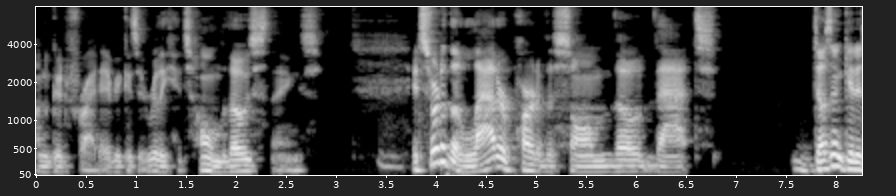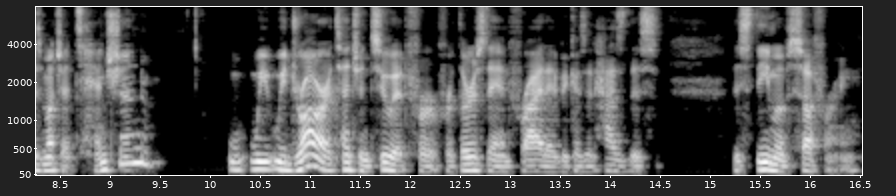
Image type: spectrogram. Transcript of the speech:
on Good Friday because it really hits home those things. Mm-hmm. It's sort of the latter part of the psalm though that doesn't get as much attention. We we draw our attention to it for for Thursday and Friday because it has this this theme of suffering.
